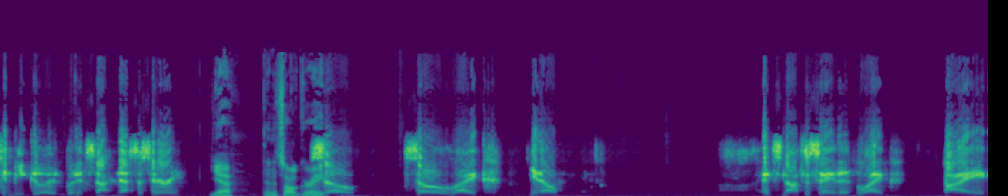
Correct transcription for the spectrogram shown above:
can be good, but it's not necessary. yeah, then it's all great. So, so like you know, it's not to say that like I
